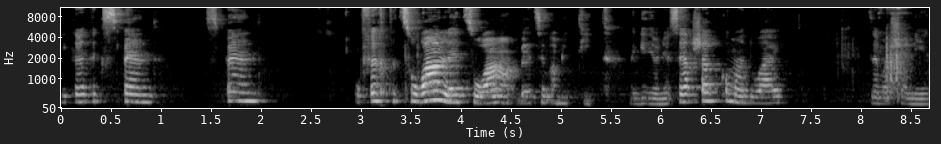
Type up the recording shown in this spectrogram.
נקראת expand. expand הופך את הצורה לצורה בעצם אמיתית. נגיד אם אני אעשה עכשיו קומנד Y, זה מה שאני.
